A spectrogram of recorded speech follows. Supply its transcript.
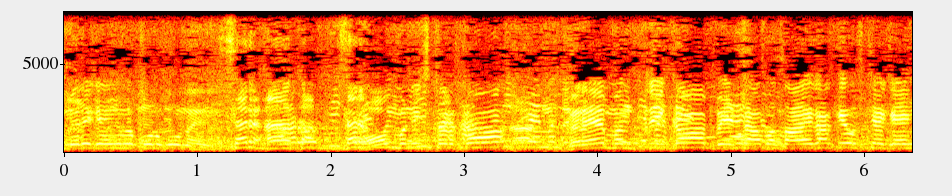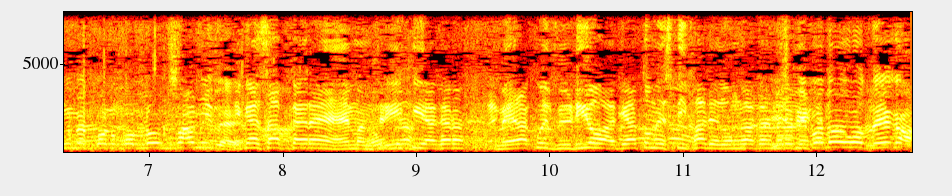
मेरे गैंग में कौन कौन है? सर आ, सर होम मिनिस्टर का गृह मंत्री का बेटा बताएगा कि उसके गैंग में कौन कौन लोग शामिल है। ठीक है साहब कह रहे हैं मंत्री कि अगर मेरा कोई वीडियो आ गया तो मैं इस्तीफा दे दूँगा अगर मेरे इस्तीफा तो वो देगा।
